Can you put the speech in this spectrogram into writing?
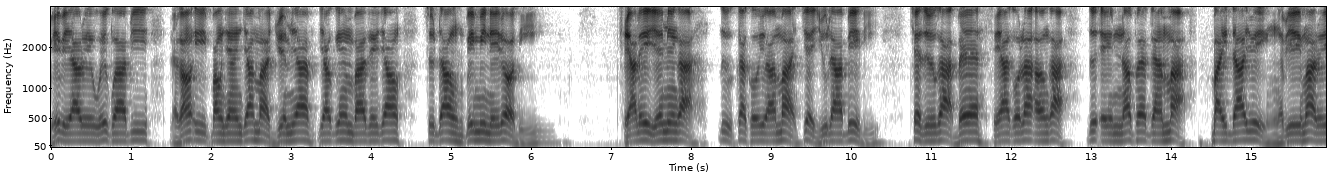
ဘေးပရာတွေဝေးကွာပြီး၎င်း၏ပေါင်ချံကြားမှကျွင်များပျောက်ကင်းပါစေကြောင်းဆုတောင်းပေးမိနေတော့သည်ဆရာလေးရဲမြင့်ကသူ့ကတ်ခိုရွာမှကြက်ယူလာပေးသည်ချက်စုကဘဲဆရာကိုလာအောင်ကသူ့အိမ်နောက်ဘက်ကံမှပိုက်တား၍ငပြေမတွေ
